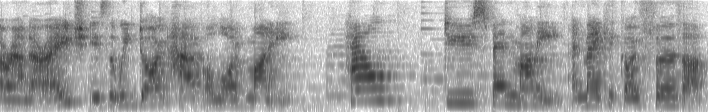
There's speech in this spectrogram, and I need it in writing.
around our age is that we don't have a lot of money. How do you spend money and make it go further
